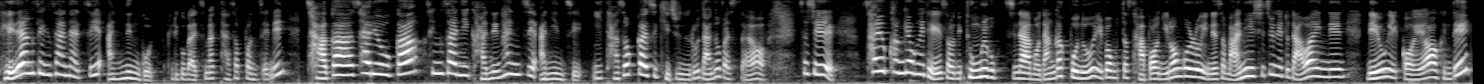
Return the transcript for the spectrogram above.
대량 생산하지 않는 곳. 그리고 마지막 다섯 번째는 자가 사료가 생산이 가능한지 아닌지. 이 다섯 가지 기준으로 나눠봤어요. 사실 사육 환경에 대해서는 동물복지나 뭐 난각번호 1번부터 4번 이런 걸로 인해서 많이 시중에도 나와 있는 내용일 거예요. 근데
